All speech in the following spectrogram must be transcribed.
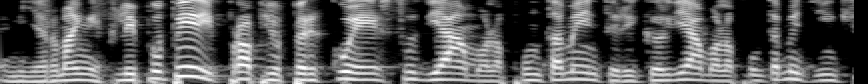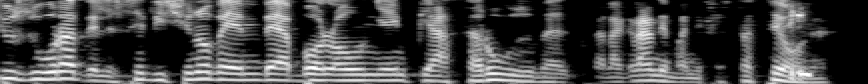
Emilia Romagna e Filippo Peri, proprio per questo diamo l'appuntamento, ricordiamo l'appuntamento in chiusura del 16 novembre a Bologna in piazza Roosevelt, per la grande manifestazione. Sì.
